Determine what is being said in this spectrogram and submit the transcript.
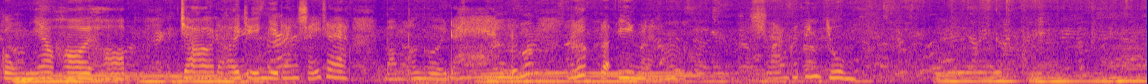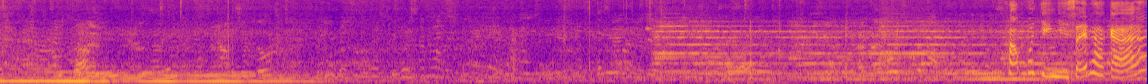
Cùng nhau hồi hộp, chờ đợi chuyện gì đang xảy ra. Mà mọi người đang đứng rất là yên lặng. Sau cái tiếng chuông? Không có chuyện gì xảy ra cả.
